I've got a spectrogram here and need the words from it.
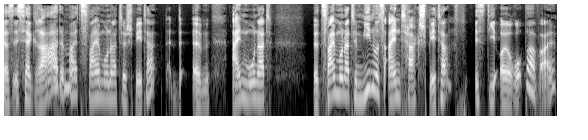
Das ist ja gerade mal zwei Monate später, ähm, ein Monat, äh, zwei Monate minus einen Tag später ist die Europawahl.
